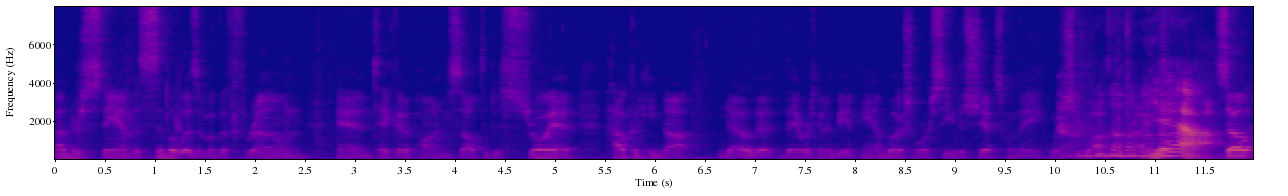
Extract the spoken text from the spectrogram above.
understand the symbolism of the throne and take it upon himself to destroy it, how could he not know that there was going to be an ambush or see the ships when they when she lost the dragon? yeah. So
